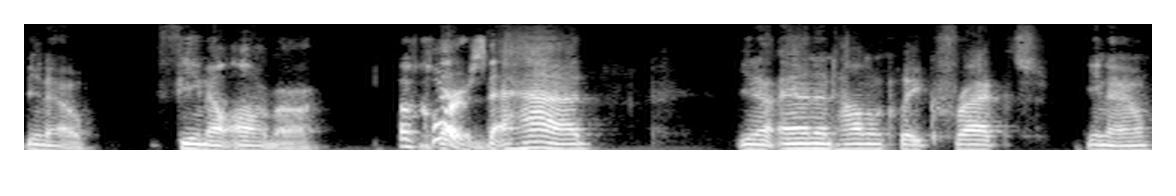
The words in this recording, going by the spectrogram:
you know, female armor Of course, that, had, you know, anatomically correct, you know.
